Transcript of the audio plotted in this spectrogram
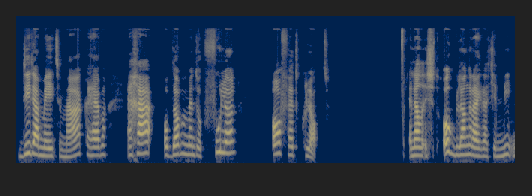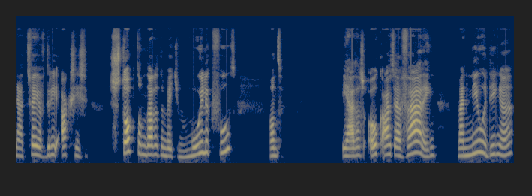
die daarmee te maken hebben. En ga op dat moment ook voelen of het klopt. En dan is het ook belangrijk dat je niet na twee of drie acties stopt, omdat het een beetje moeilijk voelt. Want ja, dat is ook uit ervaring. Maar nieuwe dingen,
